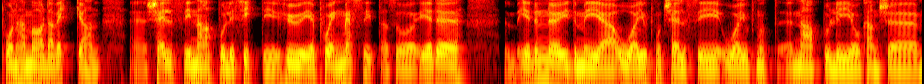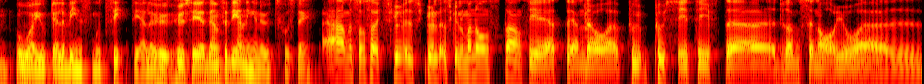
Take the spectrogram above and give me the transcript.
på den här mördarveckan, eh, Chelsea, Napoli, City, hur är poängmässigt? Alltså är det är du nöjd med oavgjort mot Chelsea, oavgjort mot eh, Napoli och kanske oavgjort eller vinst mot City? Eller hur, hur ser den fördelningen ut hos dig? Ja men som sagt, skulle, skulle, skulle man någonstans i ett ändå eh, positivt eh, drömscenario eh,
